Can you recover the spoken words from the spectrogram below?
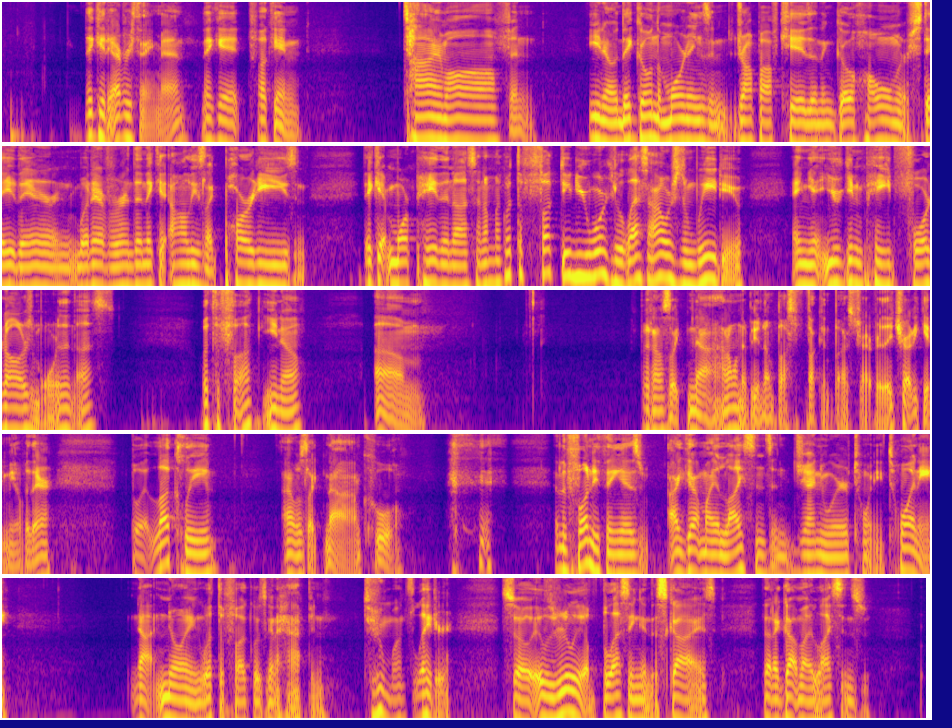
they get everything, man. They get fucking time off and you know, they go in the mornings and drop off kids and then go home or stay there and whatever. And then they get all these like parties and they get more pay than us. And I'm like, what the fuck, dude? You work less hours than we do. And yet you're getting paid $4 more than us. What the fuck, you know? Um, but I was like, nah, I don't want to be no bus fucking bus driver. They try to get me over there. But luckily, I was like, nah, I'm cool. And the funny thing is, I got my license in January of 2020, not knowing what the fuck was going to happen two months later. So it was really a blessing in disguise that I got my license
